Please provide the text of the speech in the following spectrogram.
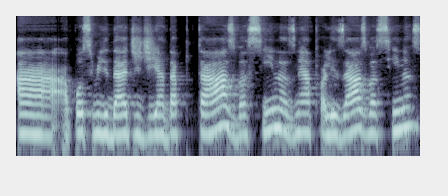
a, a possibilidade de adaptar as vacinas, né? Atualizar as vacinas,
